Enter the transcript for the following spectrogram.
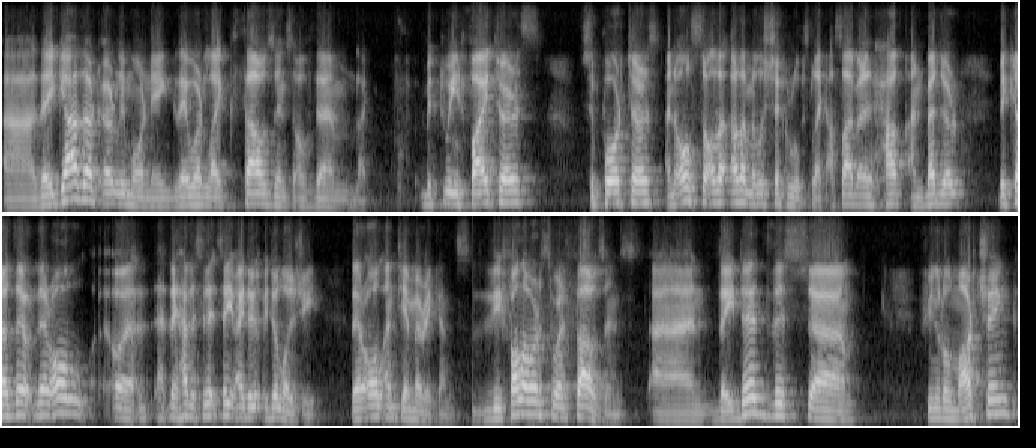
Uh, they gathered early morning. There were like thousands of them, like between fighters, supporters, and also other, other militia groups like Asab al-Haq and Badr, because they're they're all uh, they have the same ideology. They're all anti-Americans. The followers were thousands, and they did this um, funeral marching.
